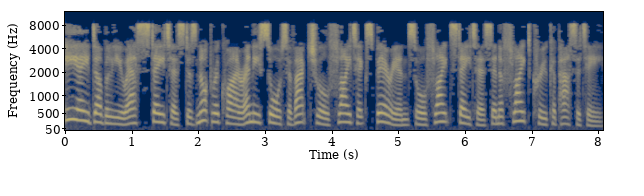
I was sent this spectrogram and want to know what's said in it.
EAWS status does not require any sort of actual flight experience or flight status in a flight crew capacity.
